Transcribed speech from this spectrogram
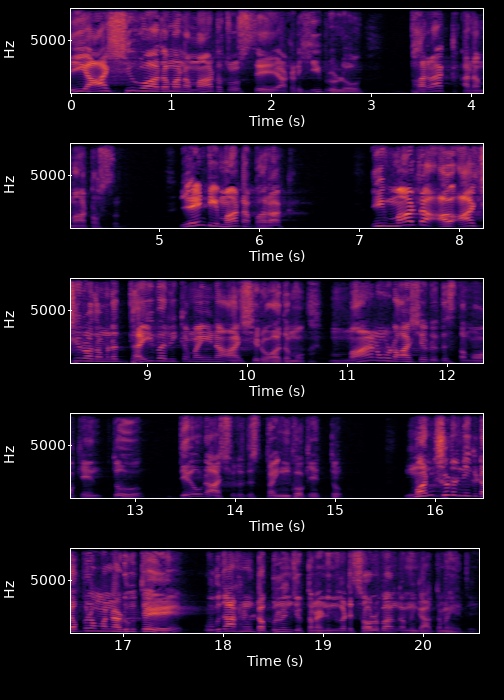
ఈ ఆశీర్వాదం అన్న మాట చూస్తే అక్కడ హీబ్రూలో భరాక్ అన్న మాట వస్తుంది. ఏంటి ఈ మాట భరాక్ ఈ మాట ఆశీర్వాదం అంటే దైవరికమైన ఆశీర్వాదము. మానవుడు ఆశీర్వదిస్తాం ఒక ఎత్తు దేవుడు ఆశీర్వదిస్తాం ఇంకొక ఎత్తు. మనుషుడు నీకు డబ్బులు అమ్మని అడిగితే ఉదాహరణకు డబ్బులు అని చెప్తున్నాను ఎందుకంటే సులభంగా మీకు అర్థమయ్యేది.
